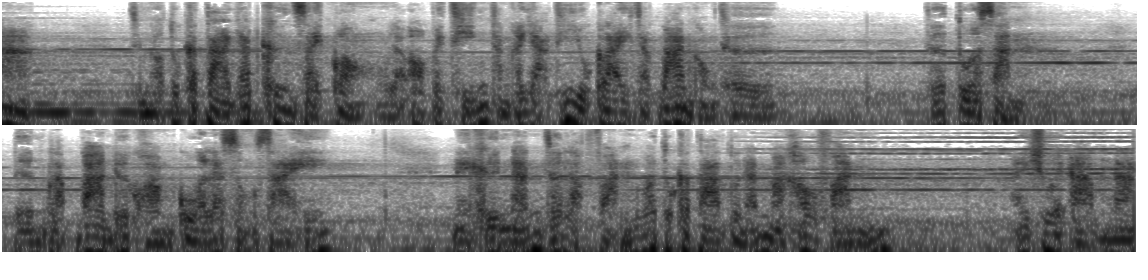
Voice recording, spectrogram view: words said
มาก จึงเอาตุ๊กตายัดคืนใส่กล่องแล้วเอาไปทิ้งถังขยะที่อยู่ไกลจากบ้านของเธอ เธอตัวสั่น เดินกลับบ้านด้วยความกลัวและสงสัย ในคืนนั้นเธอหลับฝันว่าตุ๊กตาตัวนั้นมาเข้าฝัน ให้ช่วยอาบน้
